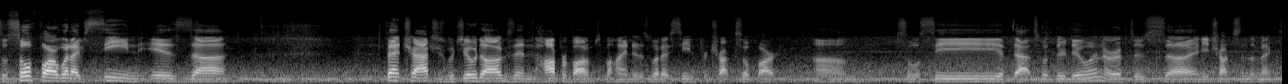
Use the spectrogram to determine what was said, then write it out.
So, so far what I've seen is uh, tractors with Joe Dogs and hopper bottoms behind it is what I've seen for trucks so far. Um, so we'll see if that's what they're doing or if there's uh, any trucks in the mix.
